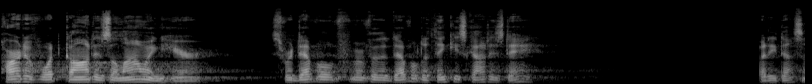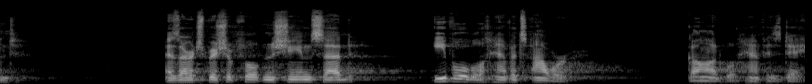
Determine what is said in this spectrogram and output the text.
Part of what God is allowing here is for, devil, for the devil to think he's got his day but he doesn't. As Archbishop Fulton Sheen said, evil will have its hour, God will have his day.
